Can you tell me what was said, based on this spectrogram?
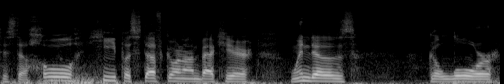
Just a whole heap of stuff going on back here. Windows galore.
